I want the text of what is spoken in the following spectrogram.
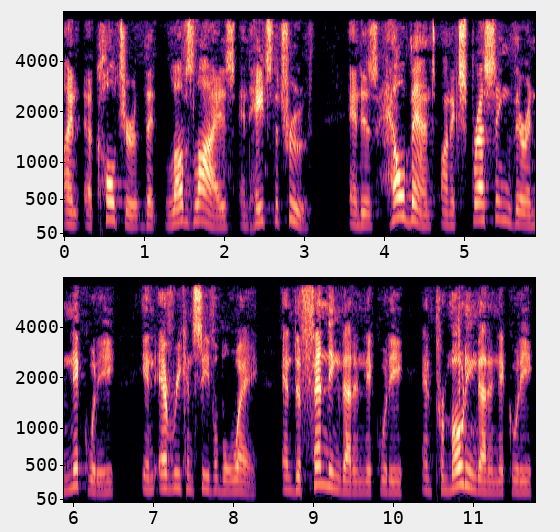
in a culture that loves lies and hates the truth and is hell bent on expressing their iniquity in every conceivable way and defending that iniquity and promoting that iniquity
